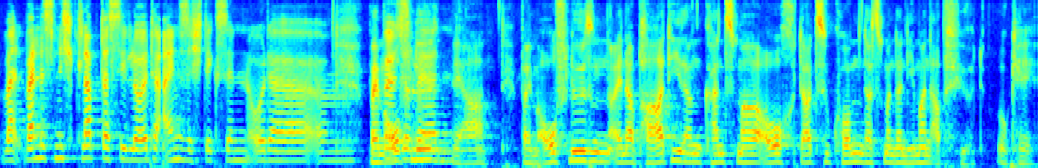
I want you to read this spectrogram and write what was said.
wann, wann, es nicht klappt, dass die Leute einsichtig sind oder ähm, beim Auflösen, werden. Ja, beim Auflösen einer Party, dann kann es mal auch dazu kommen, dass man dann jemanden abführt. Okay,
